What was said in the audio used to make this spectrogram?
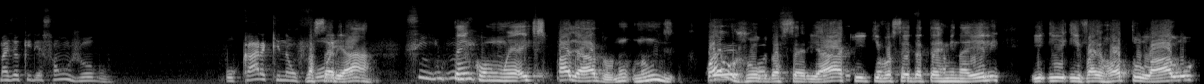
Mas eu queria só um jogo. O cara que não foi. Na Série A? Sim. Não um... tem como, é espalhado. Não, não... Qual é o jogo da Série A que, que você determina ele e, e, e vai rotulá-lo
